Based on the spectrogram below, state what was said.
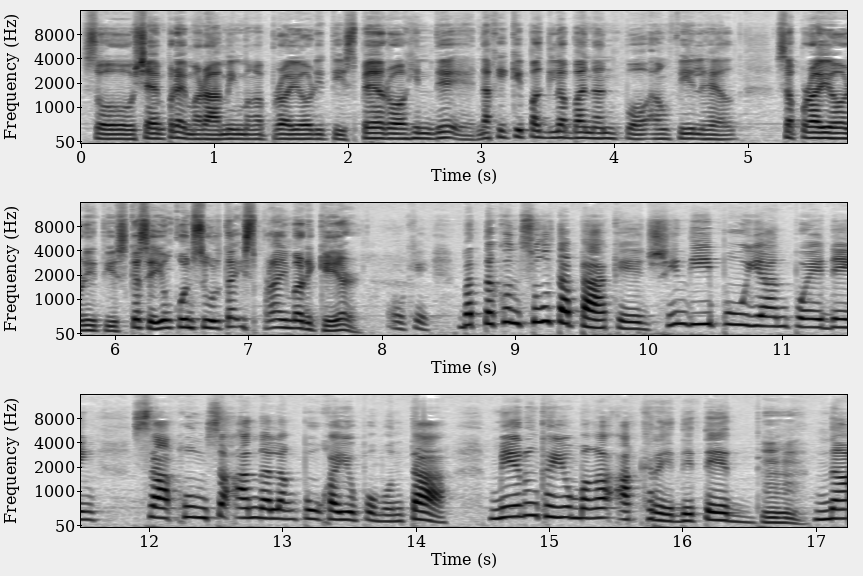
So, syempre, maraming mga priorities. Pero hindi eh. Nakikipaglabanan po ang PhilHealth sa priorities kasi yung konsulta is primary care. Okay. But the consulta package, hindi po yan pwedeng sa kung saan na lang po kayo pumunta. Meron kayong mga accredited Mhm. na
